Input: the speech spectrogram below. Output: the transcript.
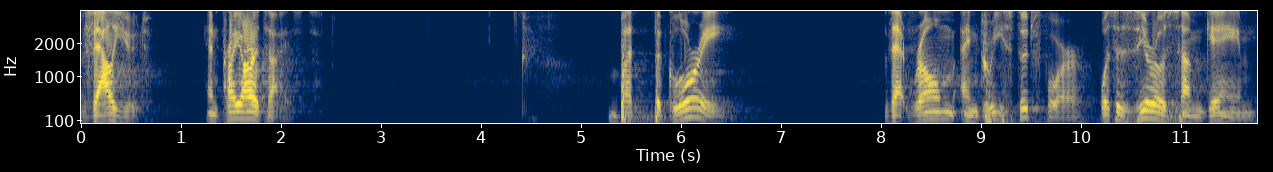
valued and prioritized. But the glory that Rome and Greece stood for was a zero sum game,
